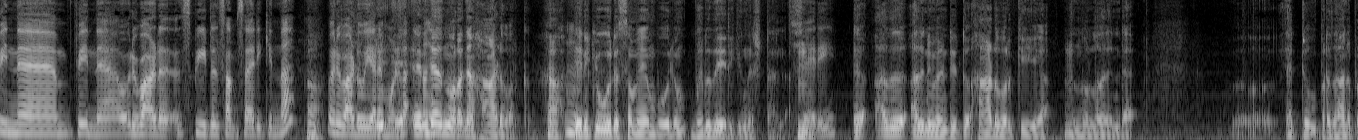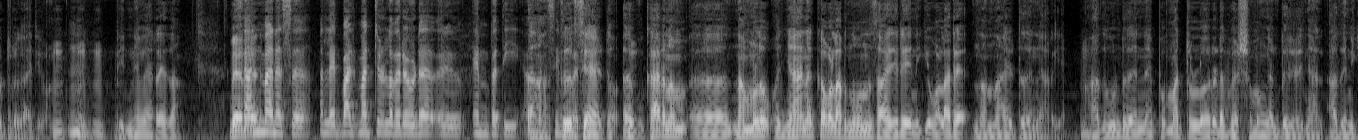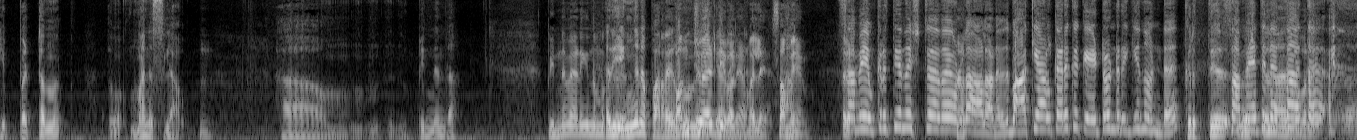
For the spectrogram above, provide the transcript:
പിന്നെ പിന്നെ ഒരുപാട് സ്പീഡിൽ സംസാരിക്കുന്ന ഒരുപാട് ഉയരമുള്ള എന്റെ എന്ന് പറഞ്ഞ ഹാർഡ് വർക്ക്. എനിക്ക് ഒരു സമയം പോലും വെറുതെ ഇരിക്കുന്ന ഇഷ്ടമല്ല. അത് അതിനു വേണ്ടിയിട്ട് ഹാർഡ് വർക്ക് ചെയ്യുക എന്നുള്ളത് എന്റെ ഏറ്റവും പ്രധാനപ്പെട്ട ഒരു കാര്യമാണ് പിന്നെ വേറെ ഏതാ? സന്മനസ് അല്ലെ മറ്റുള്ളവരോട് എമ്പതി ആ തീർച്ചയായിട്ടും. കാരണം നമ്മൾ ഞാനൊക്കെ വളർന്നു വന്ന സാഹചര്യം എനിക്ക് വളരെ നന്നായിട്ട് തന്നെ അറിയാം. അതുകൊണ്ട് തന്നെ ഇപ്പം മറ്റുള്ളവരുടെ വിഷമം കണ്ടു കഴിഞ്ഞാൽ അതെനിക്ക് പെട്ടെന്ന് മനസ്സിലാവും. പിന്നെന്താ? പിന്നെ വേണമെങ്കിൽ നമുക്ക് എങ്ങനെ പറയാം അല്ലേ? സമയം. സമയം കൃത്യനിഷ്ഠത ഉള്ള ആളാണ്. ഇത് ബാക്കി ആൾക്കാരൊക്കെ കേട്ടോണ്ടിരിക്കുന്നുണ്ട്. കൃത്യ സമയത്തിനെത്താത്ത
